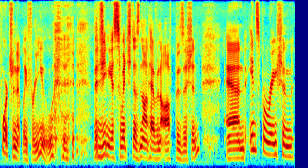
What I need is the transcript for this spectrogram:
fortunately for you, the Genius Switch does not have an off position, and inspiration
